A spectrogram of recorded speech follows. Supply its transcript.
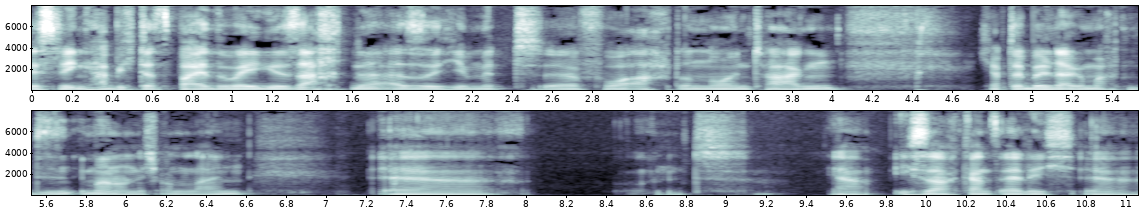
Deswegen habe ich das by the way gesagt. Ne? Also hier mit äh, vor acht und neun Tagen. Ich habe da Bilder gemacht und die sind immer noch nicht online. Äh, und ja, ich sag ganz ehrlich, äh,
